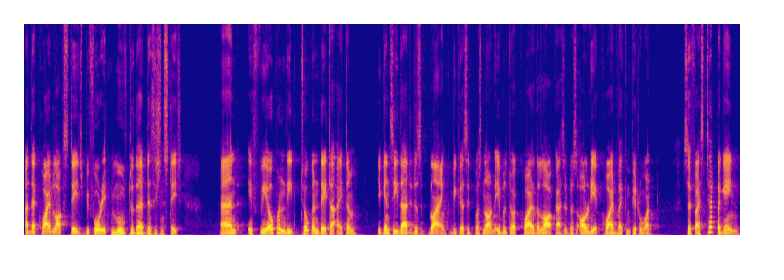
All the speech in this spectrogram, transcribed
at the acquired lock stage before it moved to the decision stage. And if we open the token data item, you can see that it is blank because it was not able to acquire the lock as it was already acquired by computer 1. So if I step again,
